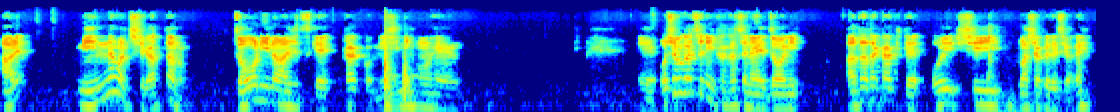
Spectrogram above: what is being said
あれ？みんなは違ったの？雑煮の味付け、かっこ西日本編。えーお正月に欠かせない雑煮。温かくて美味しい和食ですよね。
